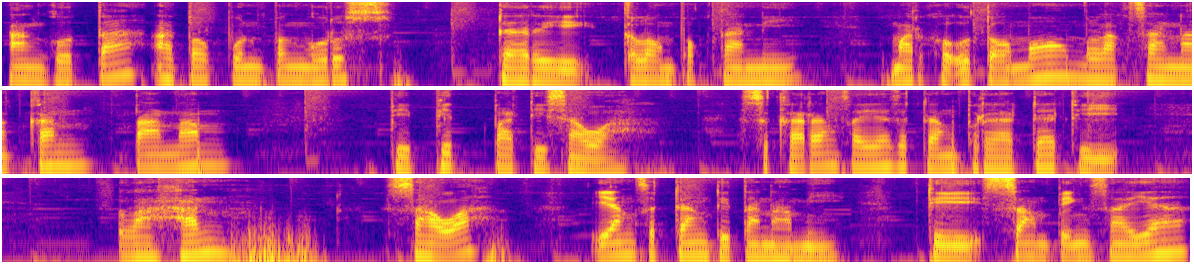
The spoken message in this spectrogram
anggota ataupun pengurus dari kelompok tani Margo Utomo melaksanakan tanam bibit padi sawah. Sekarang saya sedang berada di lahan sawah yang sedang ditanami. Di samping saya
